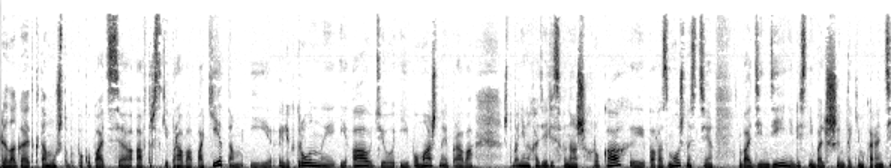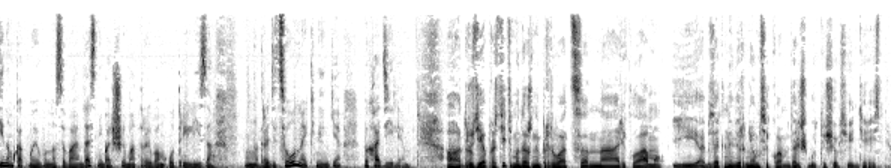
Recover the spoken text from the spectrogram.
прилагает к тому, чтобы покупать э, авторские права пакетом, и электронные, и аудио, и бумажные права, чтобы они находились в наших руках и по возможности в один день или с небольшим таким карантином, как мы его называем, да, с небольшим отрывом от релиза традиционной книги выходили. А, друзья, простите, мы должны прерваться на рекламу и обязательно вернемся к вам. Дальше будет еще все интереснее.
